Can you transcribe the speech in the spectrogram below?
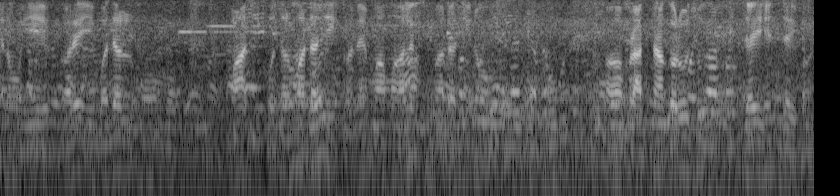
એનું એ કરે એ બદલ હું મા શિકોતર માતાજી અને મા મહાલક્ષ્મી માતાજીનો ખૂબ પ્રાર્થના કરું છું. જય હિન્દ, જય ભારત.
